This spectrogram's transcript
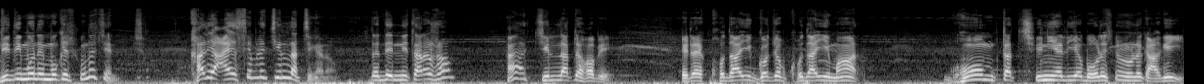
দিদিমণির মুখে শুনেছেন? খালি আইএসএফ নিয়ে চিল্লাচ্ছে কেন? তাদের নেতারা সব? হ্যাঁ চিল্লাতে হবে। এটা খোদাই গজব, খোদাই মার। ঘুমটা ছিনিয়ে নিয়ে বলেছিলেন অনেক আগেই।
